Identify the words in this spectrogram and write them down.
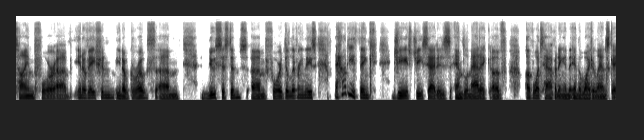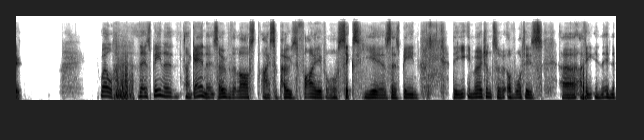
time for uh, innovation, you know, growth, um, new systems um, for delivering these. How do you think GHGSat is emblematic of of what's happening in, in the wider landscape? Well, there's been a again. It's over the last, I suppose, five or six years. There's been the emergence of, of what is, uh, I think, in in the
